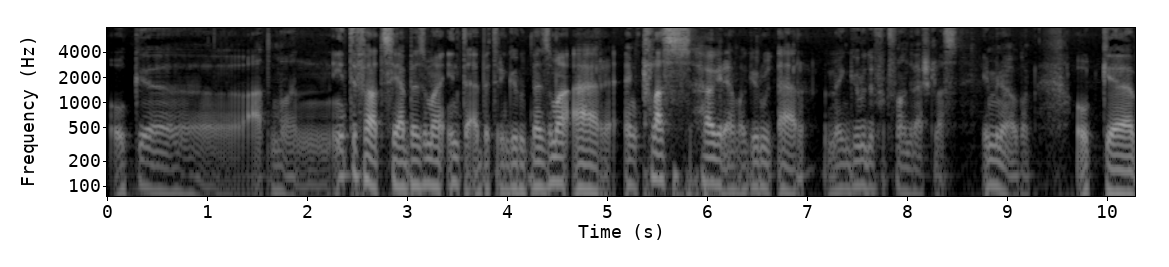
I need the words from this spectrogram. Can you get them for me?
och eh, att man, inte för att säga Benzema inte är bättre än Grod, Benzema är en klass högre än vad Grod är Men Grod är fortfarande världsklass i mina ögon. Och eh,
